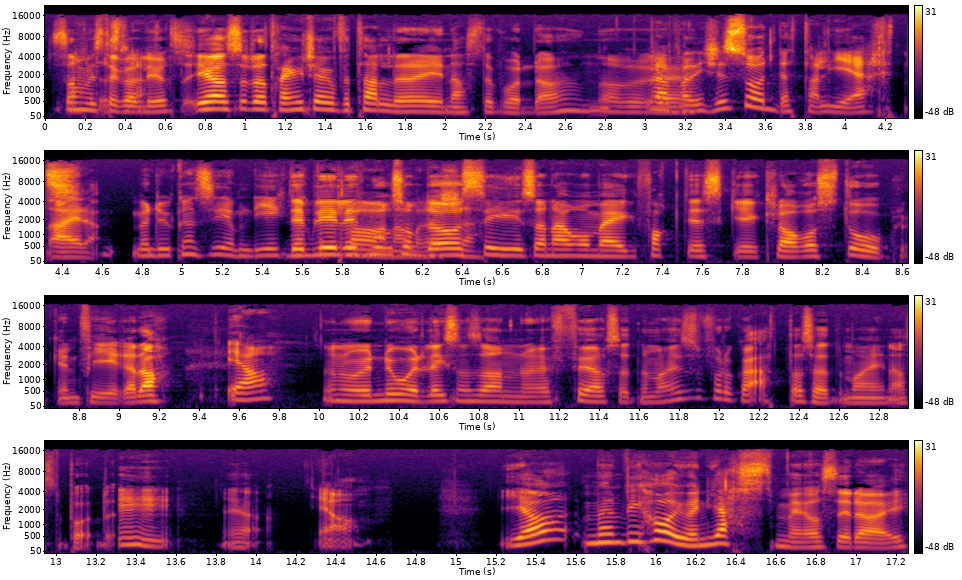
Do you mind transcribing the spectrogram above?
Som hvis dere har lurt. Ja, så da trenger ikke jeg å fortelle det i neste podd, da. Når, I hvert fall ikke så detaljert. Neida. Men du kan si om de gikk det blir litt morsomt å si sånn her om jeg faktisk klarer å stå opp klokken fire, da. Ja. Nå, nå er det liksom sånn eh, før 17. mai, så får dere etter 17. mai i neste podd. Mm. Ja. ja. ja, men vi har jo en gjest med oss i dag.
